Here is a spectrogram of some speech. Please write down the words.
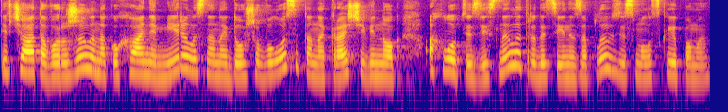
Дівчата ворожили на кохання, мірялись на найдовше волосся та найкращий вінок. А хлопці здійснили традиційний заплив зі смолоскипами.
